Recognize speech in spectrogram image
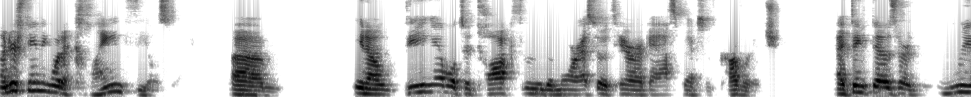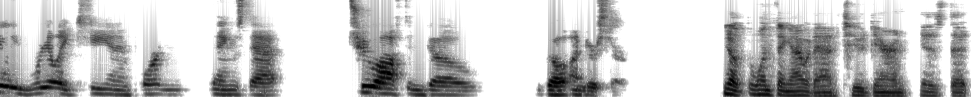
understanding what a claim feels like. Um, you know, being able to talk through the more esoteric aspects of coverage. I think those are really, really key and important things that too often go go underserved. You know, the one thing I would add too, Darren, is that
